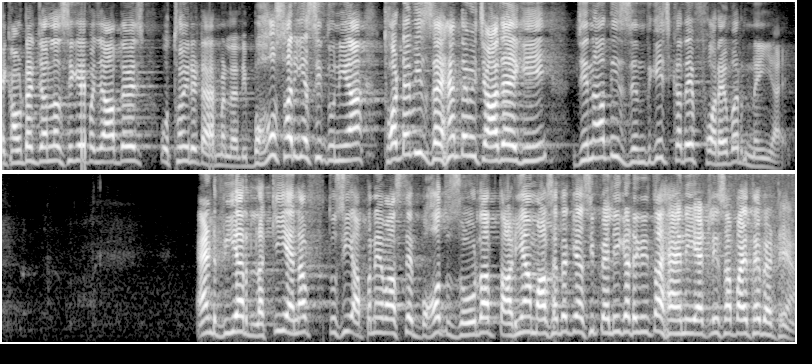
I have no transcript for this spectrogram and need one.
ਅਕਾਊਂਟੈਂਟ ਜਨਰਲ ਸੀਗੇ ਪੰਜਾਬ ਦੇ ਵਿੱਚ, ਉੱਥੋਂ ਹੀ ਰਿਟਾਇਰਮੈਂਟ ਲੈ ਲਈ। ਬਹੁਤ ਸਾਰੀ ਐਸੀ ਦੁਨੀਆ ਤੁਹਾਡੇ ਵੀ ਜ਼ਿਹਨ ਦੇ ਵਿੱਚ ਆ ਜਾਏਗੀ, ਜਿਨ੍ਹਾਂ ਦੀ ਜ਼ਿੰਦਗੀ 'ਚ ਕਦੇ ਫੋਰਐਵਰ ਨਹੀਂ ਆਏ। And we are lucky enough ਤੁਸੀਂ ਆਪਣੇ ਵਾਸਤੇ ਬਹੁਤ ਜ਼ੋਰਦਾਰ ਤਾੜੀਆਂ ਮਾਰ ਸਕਦੇ ਹੋ ਕਿ ਅਸੀਂ ਪਹਿਲੀ ਕੈਟਾਗਰੀ ਤਾਂ ਹੈ ਨਹੀਂ ਐਟਲੀਸਟ ਆਪਾਂ ਇੱਥੇ ਬੈਠੇ ਹਾਂ।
